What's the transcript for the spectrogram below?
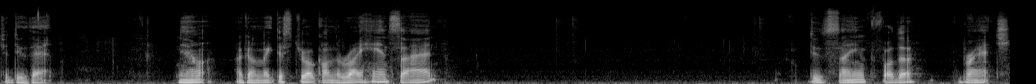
to do that. Now, I'm going to make the stroke on the right hand side. Do the same for the branch.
